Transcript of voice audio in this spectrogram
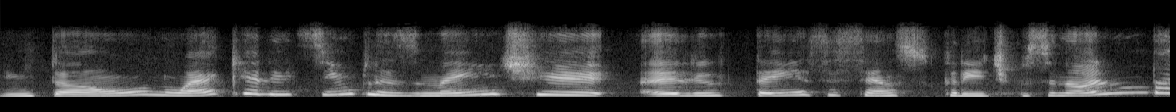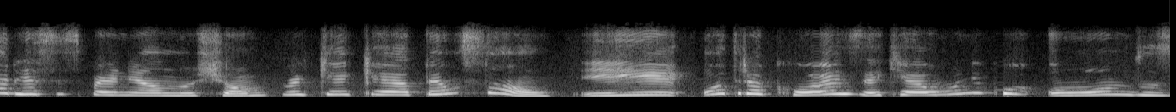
Então, não é que ele simplesmente ele tem esse senso crítico, senão ele não estaria se esperneando no chão porque quer atenção. E outra coisa é que é o único um dos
